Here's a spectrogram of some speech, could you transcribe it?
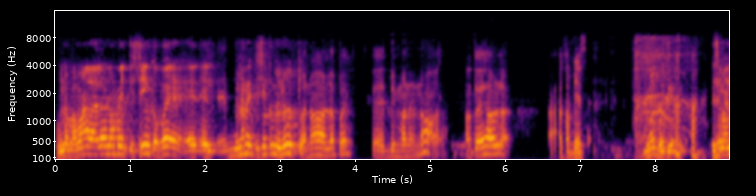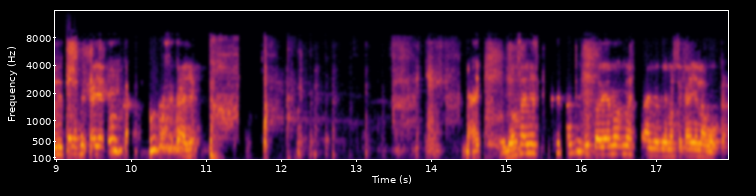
Bueno, vamos a darle unos 25, pues, el- el- unos 25 minutos. Bueno, habla pues. Que Luis Manuel, no, no te deja hablar. Ah, comienza. No, porque ese maldito no se calla nunca, nunca se calla. Dos años sin ese maldito y todavía no, no extraño que no se calle la boca.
